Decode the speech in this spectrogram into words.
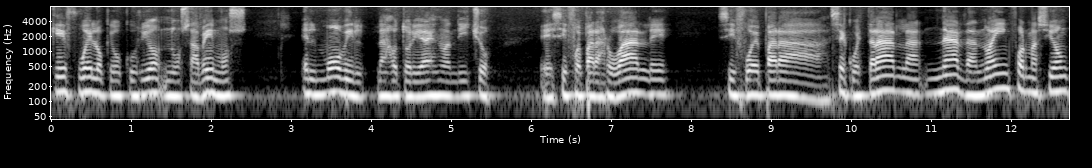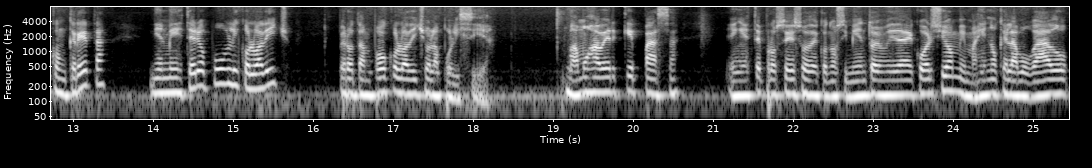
qué fue lo que ocurrió, no sabemos. El móvil, las autoridades no han dicho eh, si fue para robarle, si fue para secuestrarla, nada, no hay información concreta, ni el Ministerio Público lo ha dicho, pero tampoco lo ha dicho la policía. Vamos a ver qué pasa en este proceso de conocimiento de medida de coerción. Me imagino que el abogado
